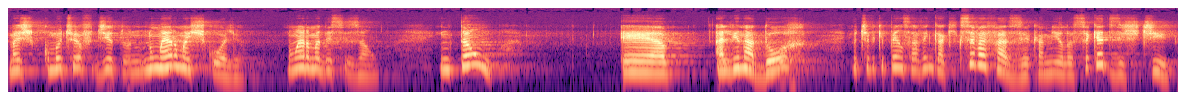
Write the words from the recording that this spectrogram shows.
mas como eu tinha dito, não era uma escolha, não era uma decisão. Então, é, ali na dor, eu tive que pensar, vem cá, o que, você vai fazer, Camila? Você quer desistir?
